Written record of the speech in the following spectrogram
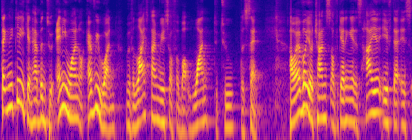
Technically, it can happen to anyone or everyone with a lifetime risk of about 1 to 2%. However, your chance of getting it is higher if there is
